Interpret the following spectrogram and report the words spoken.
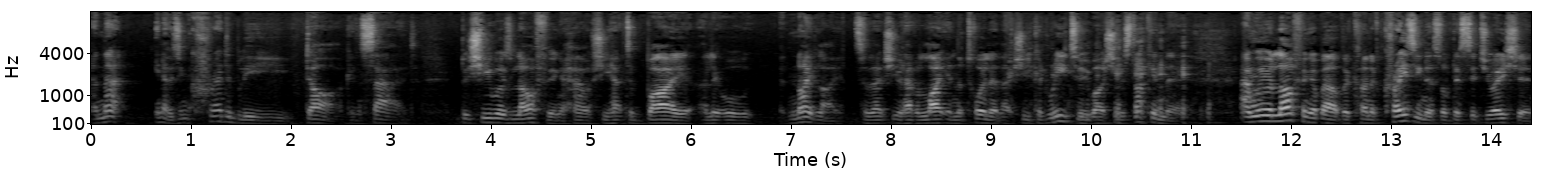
and that you know is incredibly dark and sad. But she was laughing at how she had to buy a little nightlight so that she would have a light in the toilet that she could read to while she was stuck in there. And we were laughing about the kind of craziness of this situation.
